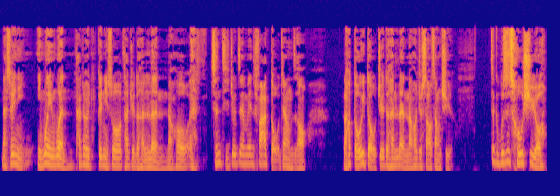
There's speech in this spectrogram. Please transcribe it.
那所以你你问一问，他就会跟你说他觉得很冷，然后哎身体就在那边发抖这样子哦，然后抖一抖觉得很冷，然后就烧上去了。这个不是抽蓄哦，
